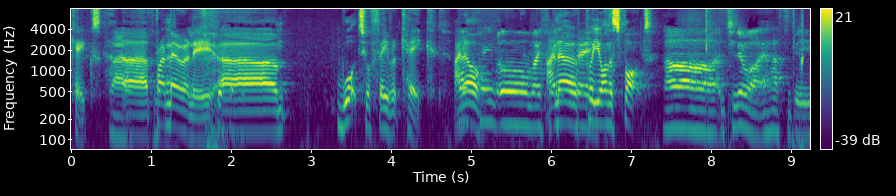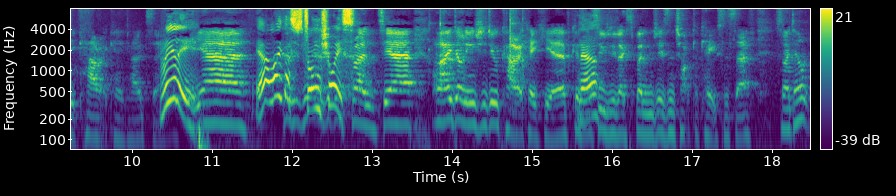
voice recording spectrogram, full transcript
cakes, uh, primarily, um, what's your favourite cake? I My know, oh, my favourite. I know, put you on the spot. Oh, do you know what? It has to be carrot cake, I'd say. Really? Yeah. Yeah, I like that. Strong really choice. different, yeah. And I don't usually do carrot cake here because No? it's usually like sponges and chocolate cakes and stuff. So I don't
